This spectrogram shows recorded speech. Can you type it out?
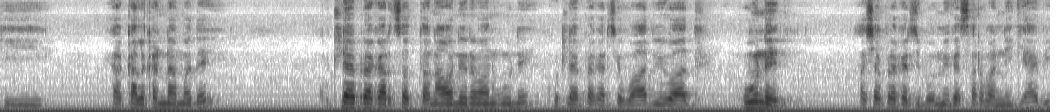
की या कालखंडामध्ये कुठल्याही प्रकारचा तणाव निर्माण होऊ नये कुठल्याही प्रकारचे वादविवाद होऊ नयेत अशा प्रकारची भूमिका सर्वांनी घ्यावी.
